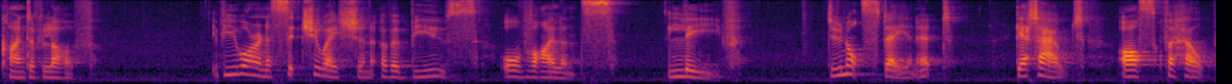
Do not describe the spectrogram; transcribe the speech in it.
kind of love. If you are in a situation of abuse or violence, leave. Do not stay in it. Get out, ask for help,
